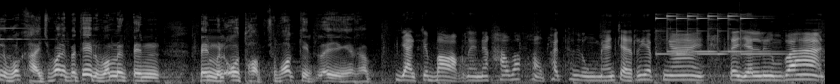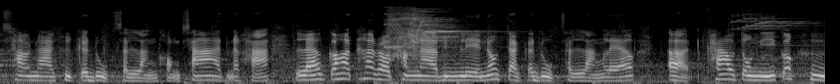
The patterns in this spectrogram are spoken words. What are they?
หรือว่าขายเฉพาะในประเทศหรือว่ามันเป็นเป็นเหมือนโอท็อปเฉพาะกิจอะไรอย่างเงี้ยครับ อยากจะบอกเลยนะคะว่าของพัทลุงแม้จะเรียบง่าย แต่อย่าลืมว่าชาวนาคือกระดูกสันหลังของชาตินะคะ แล้วก็ถ้าเราทำนาริมเลนอกจากกระดูกสันหลังแล้วอ่าข้าวตรงนี้ก็คือ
